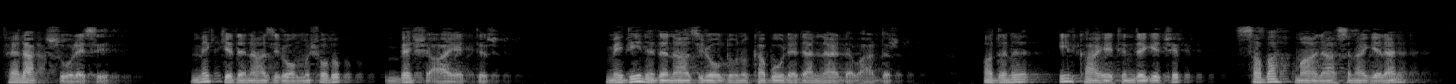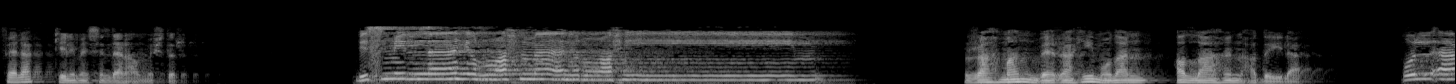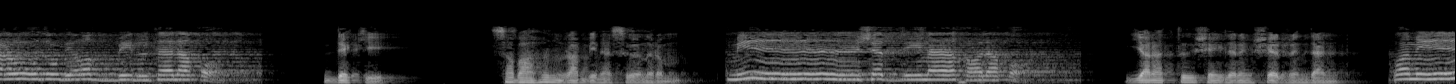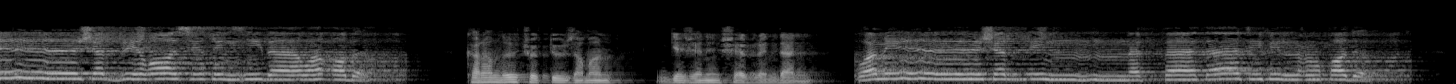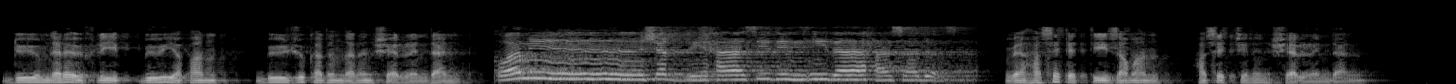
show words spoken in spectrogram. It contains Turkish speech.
Felak suresi Mekke'de nazil olmuş olup beş ayettir. Medine'de nazil olduğunu kabul edenler de vardır. Adını ilk ayetinde geçip sabah manasına gelen felak kelimesinden almıştır. Bismillahirrahmanirrahim Rahman ve Rahim olan Allah'ın adıyla. A'udhu bi rabbil felak. De ki, sabahın Rabbine sığınırım. Min şerri ma halak. Yarattığı şeylerin şerrinden. Min şerri gasikin izâ vakab. Karanlığı çöktüğü zaman gecenin şerrinden. Min şerrin neffâthâti fil ukad düğümlere üfleyip büyü yapan büyücü kadınların şerrinden ve haset ettiği zaman hasetçinin şerrinden.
